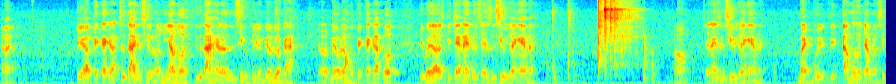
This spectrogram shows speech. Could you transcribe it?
Đấy thì ờ, cái cách lắc giữ tài giữ xỉu nó như nhau thôi. Giữ tài hay là giữ xỉu thì đều được cả. Đó đều là một cái cách lắc thôi. Thì bây giờ cái chén này tôi sẽ giữ xỉu cho anh em này. Đó chén này giữ xỉu cho anh em này. 70 đến 80 phần trăm là xỉu.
